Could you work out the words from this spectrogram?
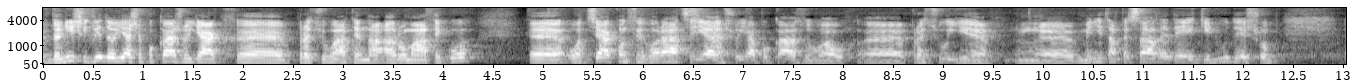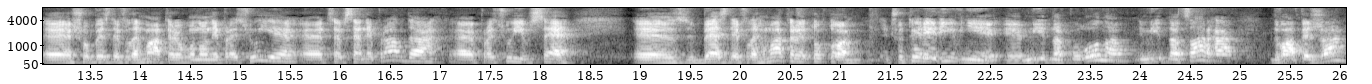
В дальніших відео я ще покажу, як працювати на ароматику. Е, оця конфігурація, що я показував, е, працює. е, мені там писали деякі люди, щоб, що без дефлегматора воно не працює. Це все неправда. Працює все без дефлегматора. Тобто 4 рівні мідна колона, мідна царга, два пежа.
